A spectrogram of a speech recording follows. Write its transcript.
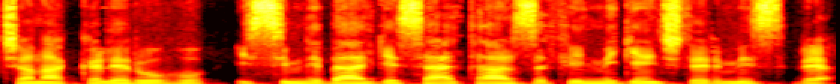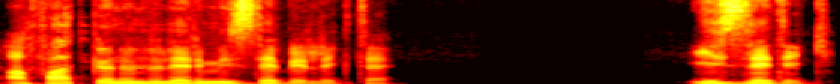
Çanakkale Ruhu isimli belgesel tarzı filmi gençlerimiz ve AFAD gönüllülerimizle birlikte izledik.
